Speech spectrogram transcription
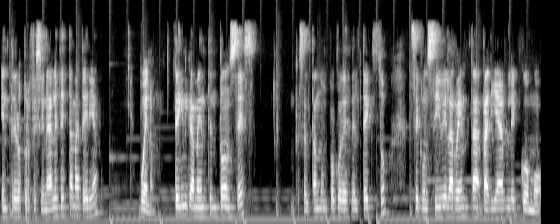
entre los profesionales de esta materia? Bueno, técnicamente entonces, resaltando un poco desde el texto, se concibe la renta variable como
